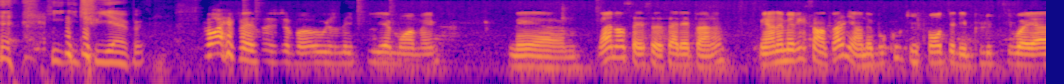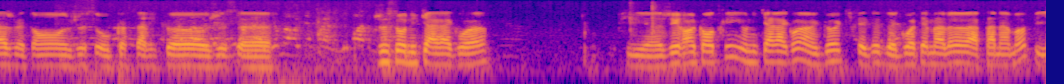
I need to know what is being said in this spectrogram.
il, fuyait un peu. Ouais, ben, ça, je sais pas où je les fuyais moi-même. Mais euh, non, non, ça, ça, ça dépend. Là. Mais en Amérique centrale, il y en a beaucoup qui font des plus petits voyages, mettons, juste au Costa Rica, juste, euh, juste au Nicaragua. Puis euh, j'ai rencontré au Nicaragua un gars qui faisait de Guatemala à Panama. Puis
